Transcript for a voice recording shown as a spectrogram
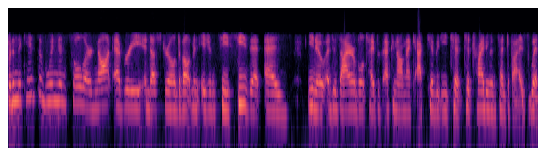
But in the case of wind and solar, not every industrial development agency sees it as, you know, a desirable type of economic activity to, to try to incentivize with,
